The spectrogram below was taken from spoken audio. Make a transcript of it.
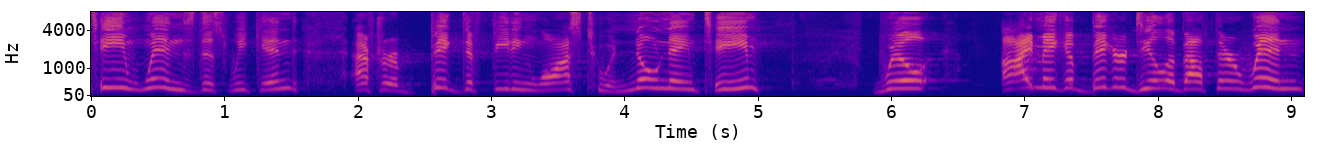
team wins this weekend, after a big defeating loss to a no name team, will I make a bigger deal about their win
